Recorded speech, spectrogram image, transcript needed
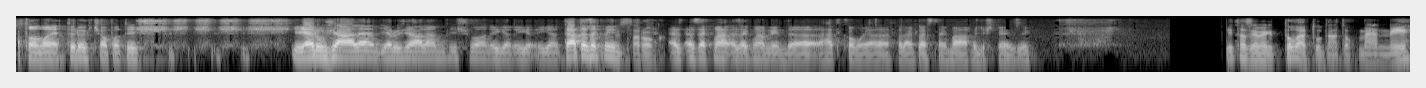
ott van egy török csapat is, Jeruzsálem, Jeruzsálem is van, igen, igen, igen. Tehát ezek mind, ez, ezek már, ezek már mind hát komoly ellenfelek lesznek, bárhogy is nézzük. Itt azért még tovább tudnátok menni.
